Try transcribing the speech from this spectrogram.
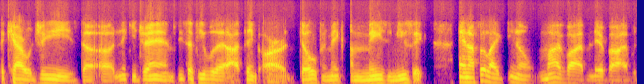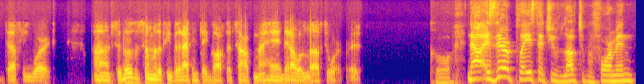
the Karol G's, the uh, Nicky Jams. These are people that I think are dope and make amazing music. And I feel like you know my vibe and their vibe would definitely work. Um, so those are some of the people that I can think off the top of my head that I would love to work with. Cool. Now, is there a place that you love to perform in,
